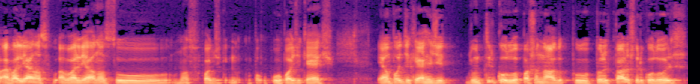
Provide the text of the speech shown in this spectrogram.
avaliar nosso avaliar nosso nosso podcast, o podcast. É um podcast de, de um tricolor apaixonado por, pelos para os tricolores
